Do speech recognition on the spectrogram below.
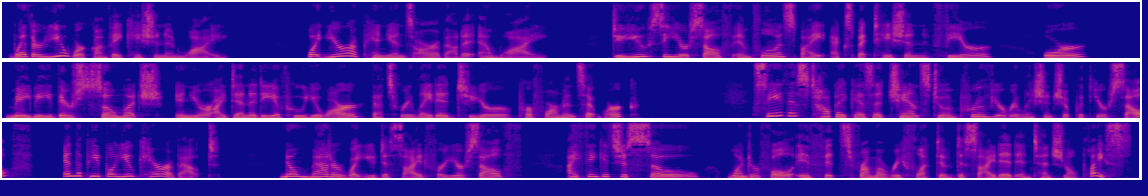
whether you work on vacation and why, what your opinions are about it and why, do you see yourself influenced by expectation, fear, or maybe there's so much in your identity of who you are that's related to your performance at work? See this topic as a chance to improve your relationship with yourself and the people you care about. No matter what you decide for yourself, I think it's just so wonderful if it's from a reflective, decided, intentional place.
